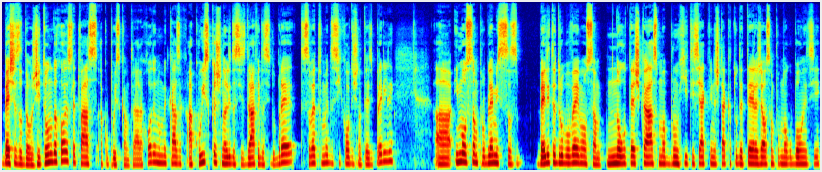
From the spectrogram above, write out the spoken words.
Беше задължително да ходя, след това аз, ако поискам, трябва да ходя, но ми казах, ако искаш нали, да си здрав и да си добре, те съветваме да си ходиш на тези прегледи. А, имал съм проблеми с белите дробове, имал съм много тежка астма, бронхити, всякакви неща, като дете, лежал съм по много болници.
